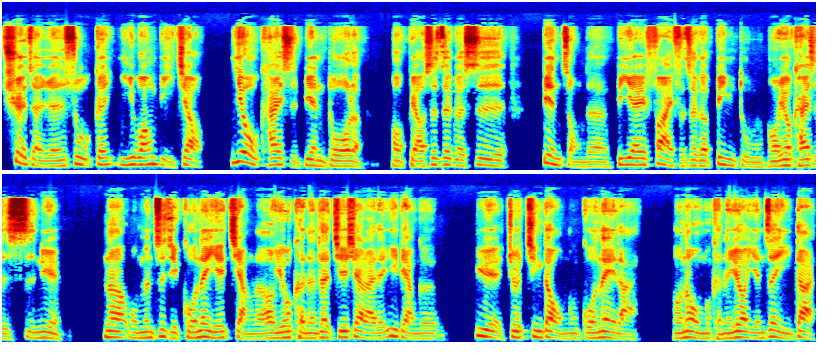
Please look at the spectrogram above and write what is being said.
确诊人数跟以往比较又开始变多了哦，表示这个是变种的 BA.5 这个病毒哦，又开始肆虐。那我们自己国内也讲了哦，有可能在接下来的一两个月就进到我们国内来哦，那我们可能又要严阵以待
